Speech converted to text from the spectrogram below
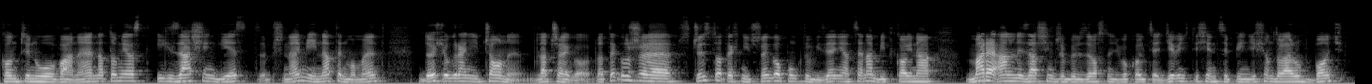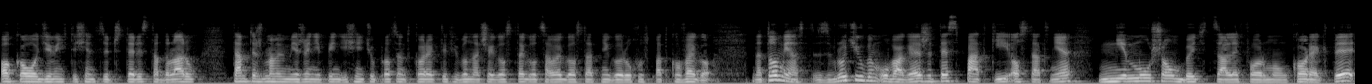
kontynuowane, natomiast ich zasięg jest przynajmniej na ten moment dość ograniczony. Dlaczego? Dlatego, że z czysto technicznego punktu widzenia cena Bitcoina ma realny zasięg, żeby wzrosnąć w okolice 9050 dolarów bądź około 9400 dolarów. Tam też mamy mierzenie 50% korekty Fibonacciego z tego całego ostatniego ruchu spadkowego. Natomiast zwróciłbym uwagę, że te spadki ostatnie nie muszą być wcale formą korekty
